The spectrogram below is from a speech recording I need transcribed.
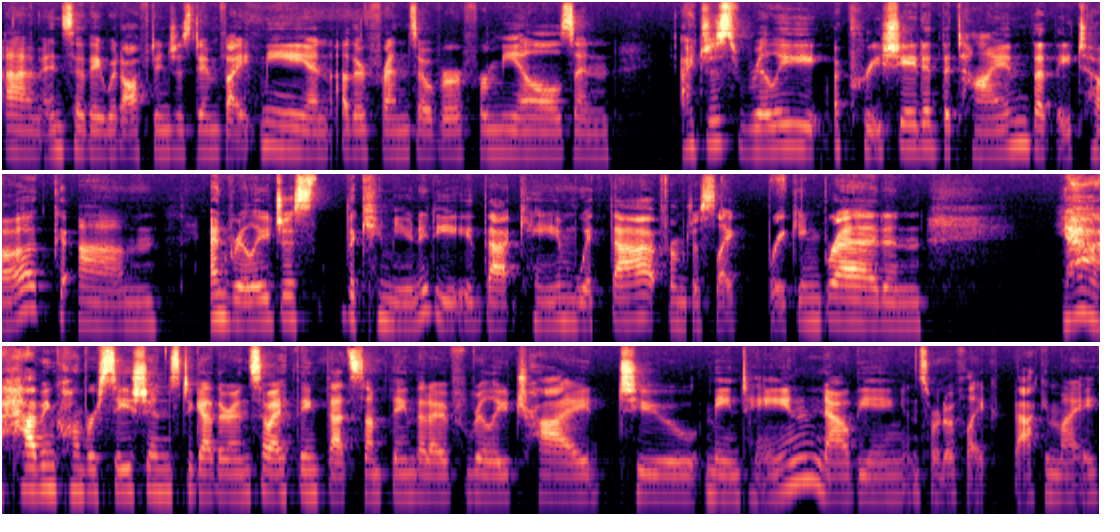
Um, and so they would often just invite me and other friends over for meals. And I just really appreciated the time that they took. Um, and really just the community that came with that from just like breaking bread and yeah, having conversations together. And so I think that's something that I've really tried to maintain now being in sort of like back in my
